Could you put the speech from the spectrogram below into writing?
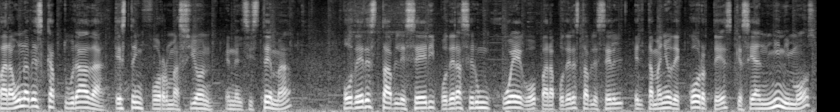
para una vez capturada esta información en el sistema, poder establecer y poder hacer un juego para poder establecer el tamaño de cortes que sean mínimos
